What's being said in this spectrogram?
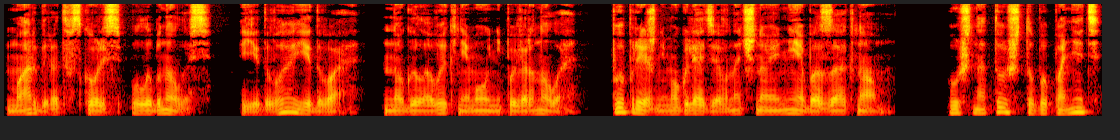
Маргарет вскользь улыбнулась. Едва-едва, но головы к нему не повернула, по-прежнему глядя в ночное небо за окном. Уж на то, чтобы понять,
